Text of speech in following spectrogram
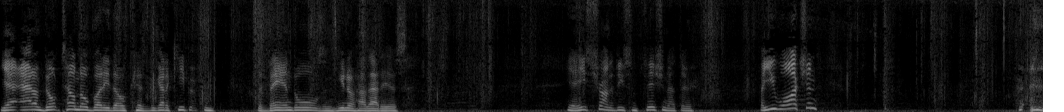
Yeah, Adam, don't tell nobody though, because we got to keep it from the vandals, and you know how that is. Yeah, he's trying to do some fishing out there. Are you watching?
